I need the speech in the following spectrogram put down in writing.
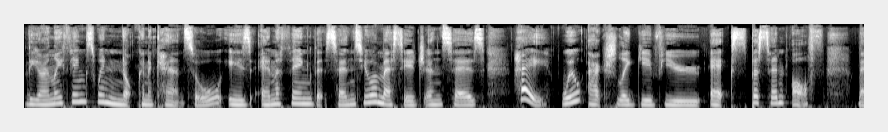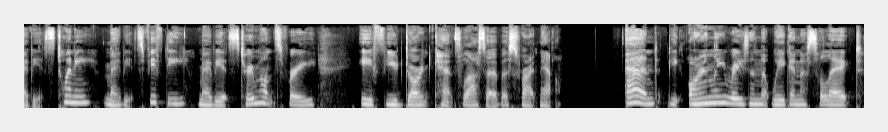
The only things we're not going to cancel is anything that sends you a message and says, hey, we'll actually give you X percent off. Maybe it's 20, maybe it's 50, maybe it's two months free if you don't cancel our service right now. And the only reason that we're going to select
